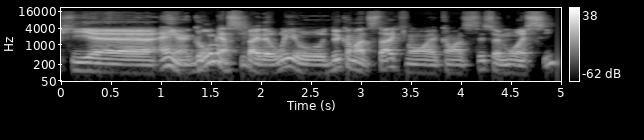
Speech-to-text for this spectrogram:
Puis, euh, un gros merci, by the way, aux deux commanditaires qui vont euh, commanditer ce mois-ci,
